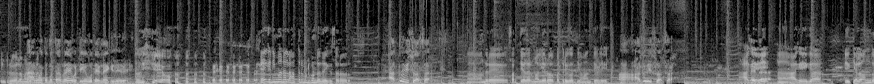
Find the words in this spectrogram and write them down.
ಇಂಟರ್ವ್ಯೂ ಎಲ್ಲ ನಾನು ಮಾಡಿ ಮತ್ತೆ ಒಟ್ಟಿಗೆ ಊತ ಎಣ್ಣೆ ಹಾಕಿದ್ದೇವೆ. ಹೇಗೆ ನಿಮ್ಮನ್ನೆಲ್ಲ ಹತ್ರ ಬಿಟ್ಕೊಂಡದ್ದು ಹೇಗೆ ಸರ್ ಅವರು? ಅದು ವಿಶ್ವಾಸ. ಅಂದ್ರೆ ಸತ್ಯ ಧರ್ಮಲ್ಲಿರೋ ಪತ್ರಿಕೋದ್ಯಮ ಅಂತೇಳಿ. ಹೇಳಿ ಅದು ವಿಶ್ವಾಸ. ಹಾಗೆ ಹಾ, ಹಾಗೆ ಈಗ ಈ ಕೆಲವೊಂದು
